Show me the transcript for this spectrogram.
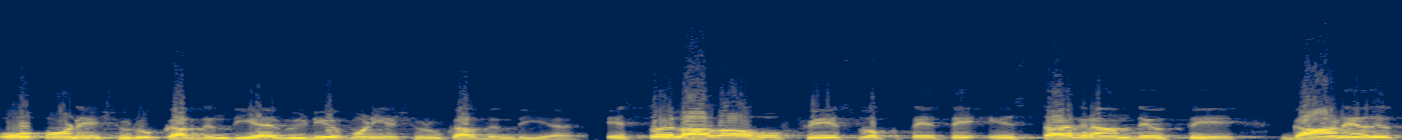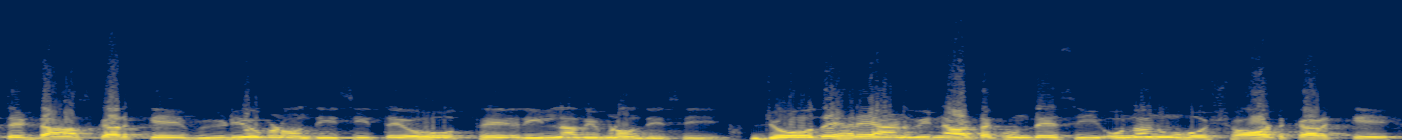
ਉਹ ਪਾਉਣੇ ਸ਼ੁਰੂ ਕਰ ਦਿੰਦੀ ਹੈ, ਵੀਡੀਓ ਪਾਉਣੀਆਂ ਸ਼ੁਰੂ ਕਰ ਦਿੰਦੀ ਹੈ। ਇਸ ਤੋਂ ਇਲਾਵਾ ਉਹ Facebook ਤੇ ਤੇ Instagram ਦੇ ਉੱਤੇ ਗਾਣਿਆਂ ਦੇ ਉੱਤੇ ਡਾਂਸ ਕਰਕੇ ਵੀਡੀਓ ਬਣਾਉਂਦੀ ਸੀ ਤੇ ਉਹ ਉੱਥੇ ਰੀਲਾਂ ਵੀ ਬਣਾਉਂਦੀ ਸੀ। ਜੋ ਉਹਦੇ ਹਰਿਆਣਵੀ ਨਾਟਕ ਹੁੰਦੇ ਸੀ, ਉਹਨਾਂ ਨੂੰ ਉਹ ਸ਼ਾਰਟ ਕਰਕੇ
